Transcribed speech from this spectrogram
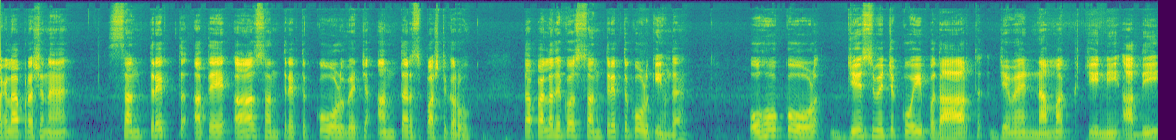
ਅਗਲਾ ਪ੍ਰਸ਼ਨ ਹੈ, ਸੰਤ੍ਰਿਪਤ ਅਤੇ ਅਸੰਤ੍ਰਿਪਤ ਘੋਲ ਵਿੱਚ ਅੰਤਰ ਸਪਸ਼ਟ ਕਰੋ। ਤਾਂ ਪਹਿਲਾਂ ਦੇਖੋ, ਸੰਤ੍ਰਿਪਤ ਘੋਲ ਕੀ ਹੁੰਦਾ ਹੈ? ਉਹ ਘੋਲ ਜਿਸ ਵਿੱਚ ਕੋਈ ਪਦਾਰਥ, ਜਿਵੇਂ ਨਮਕ, ਚੀਨੀ ਆਦਿ,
